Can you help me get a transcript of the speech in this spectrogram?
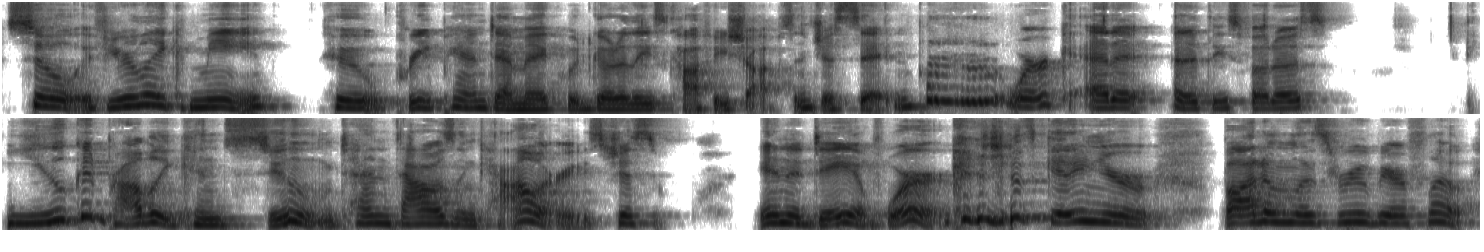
So if you're like me, who pre-pandemic would go to these coffee shops and just sit and work, edit, edit these photos, you could probably consume 10,000 calories just in a day of work, just getting your bottomless root beer float.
